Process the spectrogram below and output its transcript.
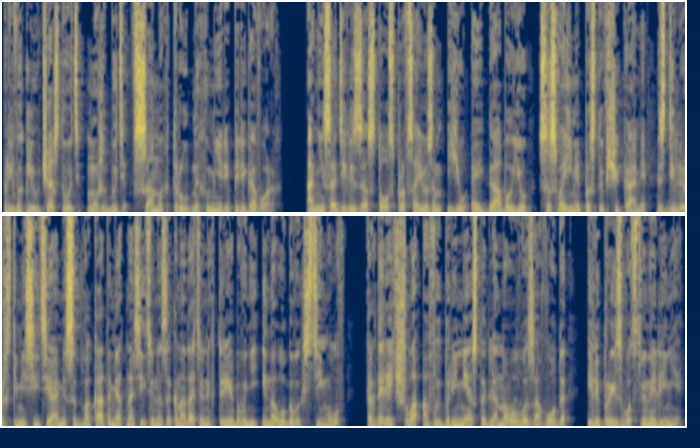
привыкли участвовать, может быть, в самых трудных в мире переговорах. Они садились за стол с профсоюзом UAW, со своими поставщиками, с дилерскими сетями, с адвокатами относительно законодательных требований и налоговых стимулов, когда речь шла о выборе места для нового завода или производственной линии.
